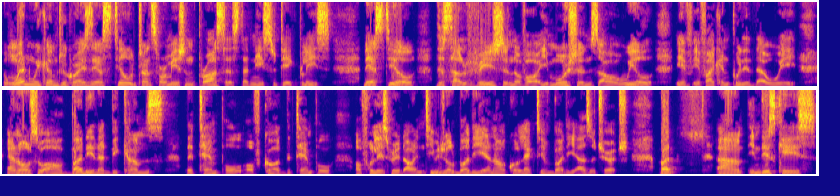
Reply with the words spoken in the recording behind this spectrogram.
when we come to Christ, there's still a transformation process that needs to take place. There's still the salvation of our emotions, our will, if, if I can put it that way, and also our body that becomes the temple of God, the temple of Holy Spirit, our individual body and our collective body as a church. But um, in this case,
